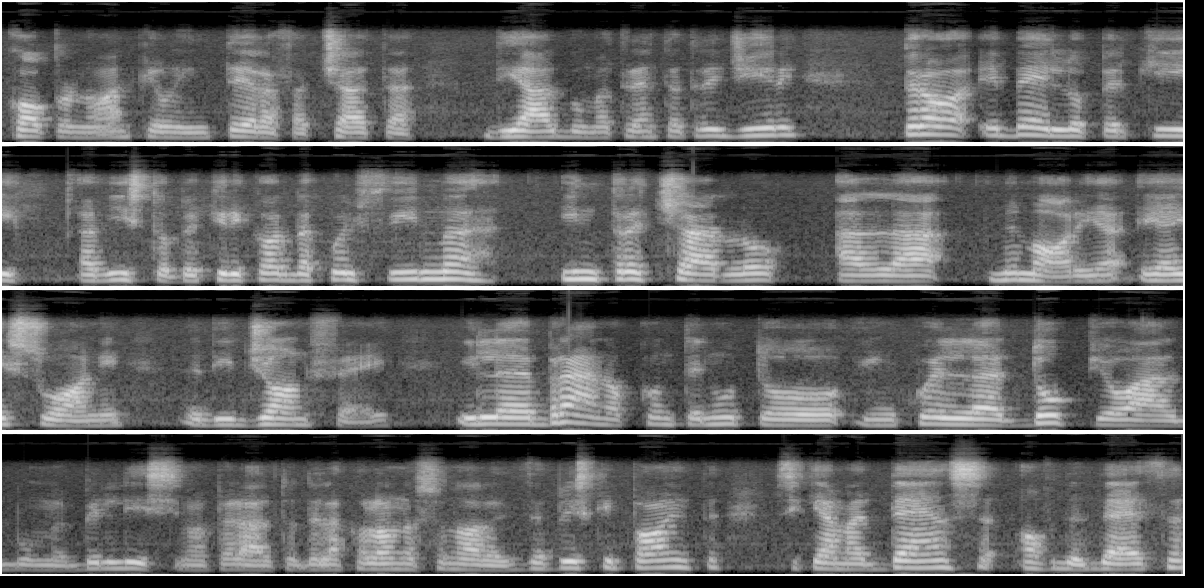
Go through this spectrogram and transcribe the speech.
coprono anche un'intera facciata di album a 33 giri, però è bello per chi ha visto, per chi ricorda quel film, intrecciarlo alla memoria e ai suoni di John Fay. Il brano contenuto in quel doppio album, bellissimo peraltro, della colonna sonora di Zabriskie Point, si chiama Dance of the Death,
